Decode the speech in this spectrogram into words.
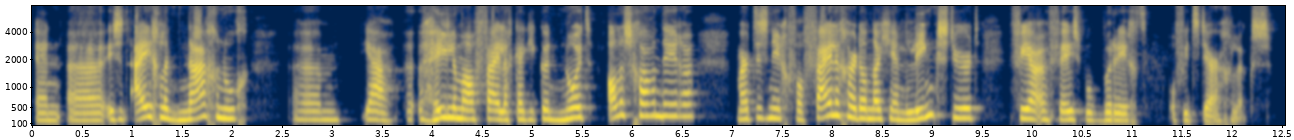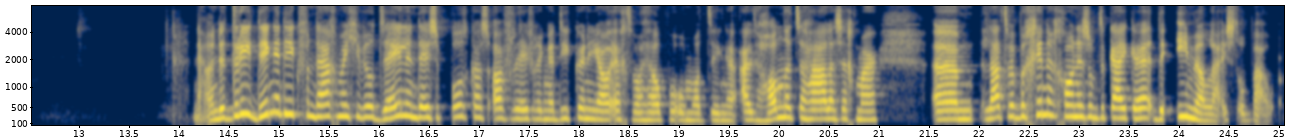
En uh, is het eigenlijk nagenoeg um, ja, eh, helemaal veilig. Kijk, je kunt nooit alles garanderen. Maar het is in ieder geval veiliger dan dat je een link stuurt via een Facebook bericht of iets dergelijks. Nou, en de drie dingen die ik vandaag met je wil delen in deze podcastafleveringen, die kunnen jou echt wel helpen om wat dingen uit handen te halen, zeg maar. Um, laten we beginnen gewoon eens om te kijken, de e-maillijst opbouwen.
